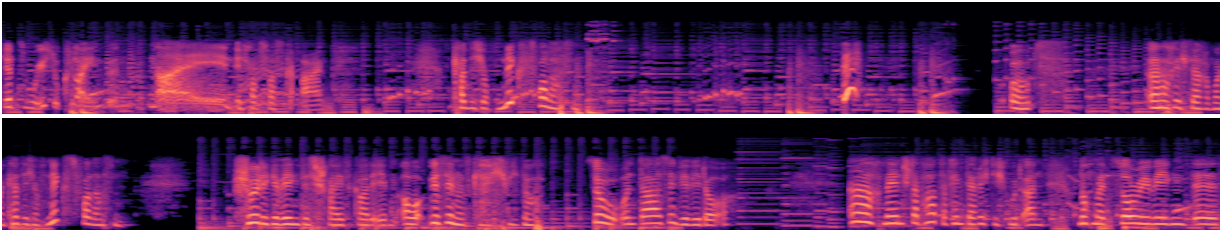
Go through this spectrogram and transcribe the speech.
Jetzt, wo ich so klein bin. Nein, ich hab's fast geahnt. Kann sich auf nichts verlassen. Ups. Ach, ich dachte, man kann sich auf nichts verlassen. Schuldige wegen des Schreis gerade eben, aber wir sehen uns gleich wieder. So, und da sind wir wieder. Ach Mensch, der Part, der fängt ja richtig gut an. Nochmal sorry wegen des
